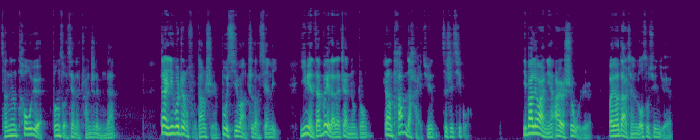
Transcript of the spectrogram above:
曾经偷越封锁线的船只的名单，但是英国政府当时不希望制造先例，以免在未来的战争中让他们的海军自食其果。一八六二年二月十五日，外交大臣罗素勋爵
